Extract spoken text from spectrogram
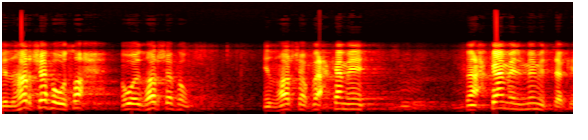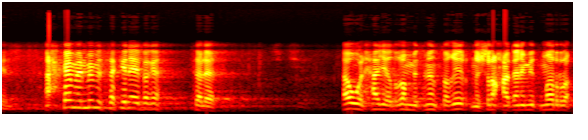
إظهار شفوي صح هو إظهار شفوي. إظهار شفوي في أحكام إيه؟ في أحكام الميم الساكنة. أحكام الميم الساكنة إيه بقى؟ ثلاثة أول حاجة إدغام مثلين صغير نشرحها تاني 100 مرة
